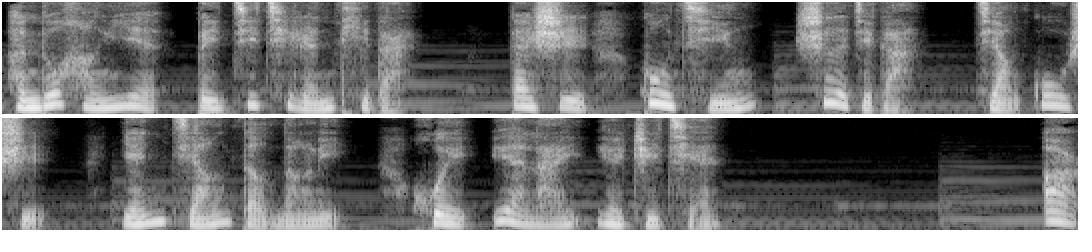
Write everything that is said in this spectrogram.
很多行业被机器人替代。但是，共情、设计感、讲故事、演讲等能力会越来越值钱。二，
